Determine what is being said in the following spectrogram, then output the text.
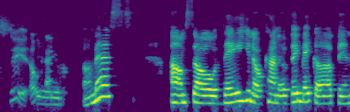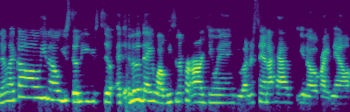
Shit, okay. a mess. Um, so they, you know, kind of they make up and they're like, oh, you know, you still need you still at the end of the day while we sit up here arguing, you understand I have, you know, right now,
